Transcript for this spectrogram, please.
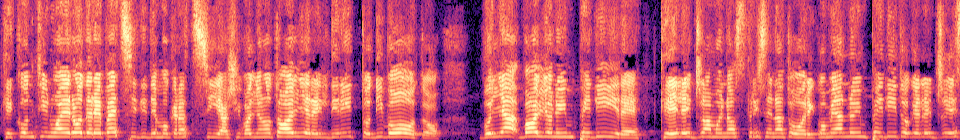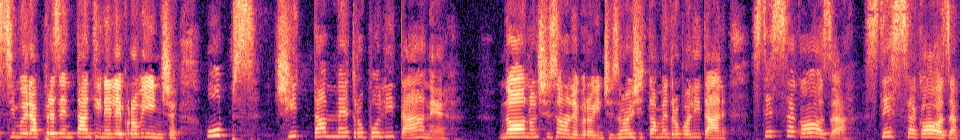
che continua a erodere pezzi di democrazia, ci vogliono togliere il diritto di voto, vogliono impedire che eleggiamo i nostri senatori, come hanno impedito che eleggessimo i rappresentanti nelle province. Ups, città metropolitane. No, non ci sono le province, sono le città metropolitane. Stessa cosa, stessa cosa.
